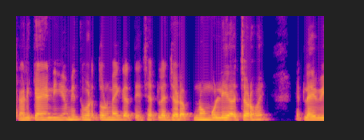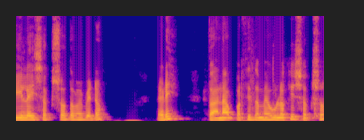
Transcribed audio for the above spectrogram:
કારણ કે આ નિયમિત વર્તુળમય ગતિ છે એટલે ઝડપનું મૂલ્ય અચળ હોય. એટલે વી લઈ શકશો તમે બેટો. રેડી તો આના પરથી તમે એવું લખી શકશો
